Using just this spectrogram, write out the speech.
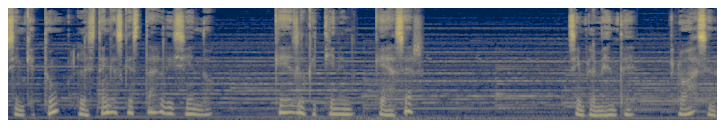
sin que tú les tengas que estar diciendo qué es lo que tienen que hacer. Simplemente lo hacen.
